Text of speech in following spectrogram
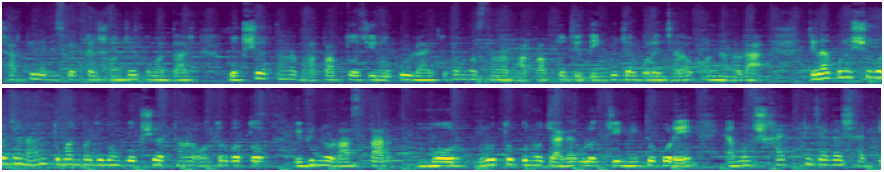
সার্কেল ইন্সপেক্টর সঞ্জয় কুমার দাস বক্সিয়ার থানার ভারপ্রাপ্ত ওসি নকুল রায়, তুফানগঞ্জ থানার ভারপ্রাপ্ত ওসি দিগ্বিজয় বলেন ছাড়াও অন্যান্যরা। জেলা পুলিশ সুপার জানান, তুফানগঞ্জ এবং বক্সিয়ার থানার অন্তর্গত বিভিন্ন রাস্তার মোড় গুরুত্বপূর্ণ জায়গাগুলো চিহ্নিত করে এমন ষাটটি জায়গায় ষাটটি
